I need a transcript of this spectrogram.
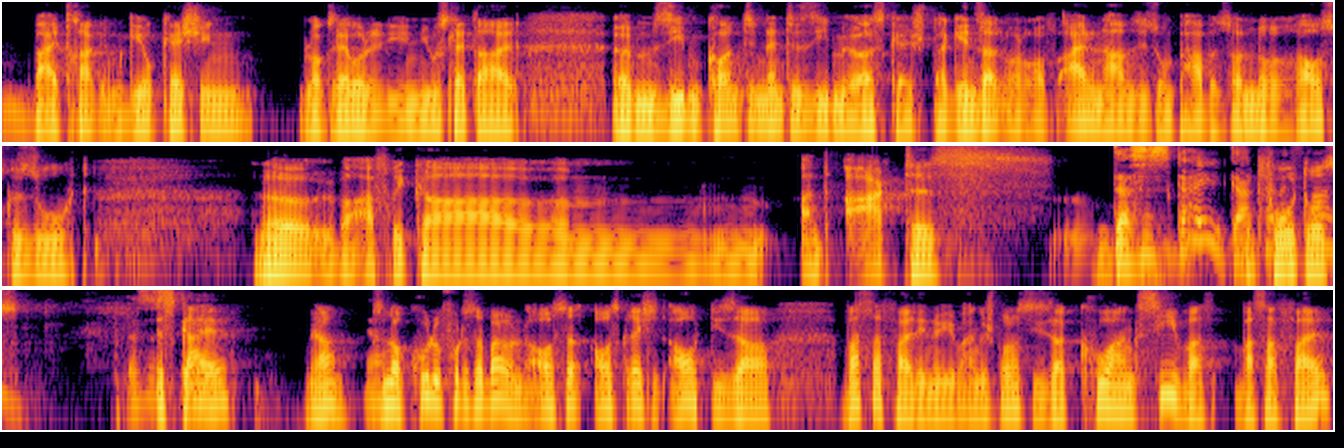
Beitrag im Geocaching-Blog selber oder die Newsletter halt. Ähm, sieben Kontinente, sieben Earth Cache. Da gehen sie halt mal drauf ein und haben sich so ein paar besondere rausgesucht. Ne, über Afrika, ähm, Antarktis. Das ist geil, gar mit Fotos. Frage. Das Ist, geil. Ja, Ja. sind auch coole Fotos dabei und aus, ausgerechnet auch dieser Wasserfall, den du eben angesprochen hast, dieser Kuangxi Was- Wasserfall.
